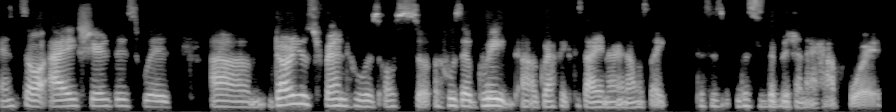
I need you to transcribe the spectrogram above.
And so I shared this with um, Dario's friend, who was also who's a great uh, graphic designer, and I was like, this is this is the vision I have for it.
